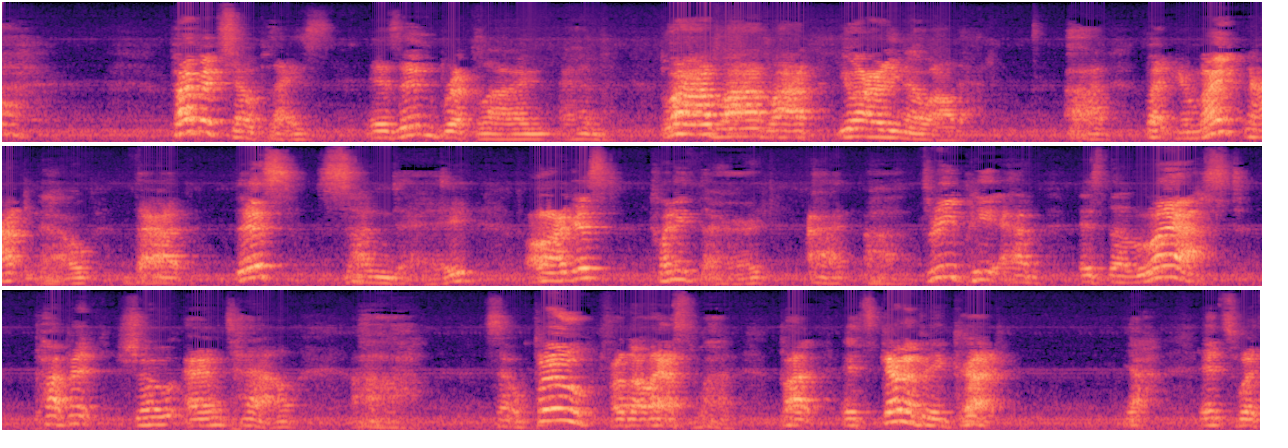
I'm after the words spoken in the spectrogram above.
Puppet Show Place is in Brookline, and blah, blah, blah. You already know all that. Uh, but you might not know that this Sunday, August 23rd, at uh, 3 p.m., is the last puppet show and tell. Uh, so, boo for the last one. But it's gonna be good. Yeah, it's with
